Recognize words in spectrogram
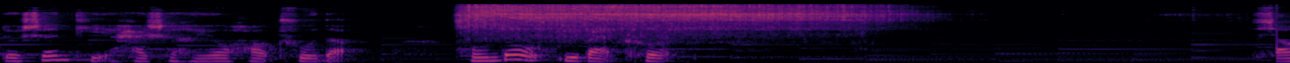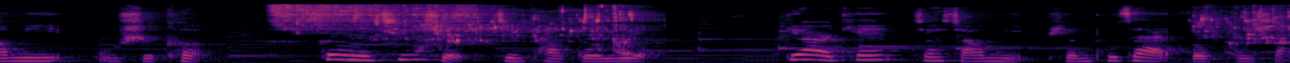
对身体还是很有好处的。红豆一百克，小米五十克，各用清水浸泡过夜。第二天将小米平铺在豆铺上，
